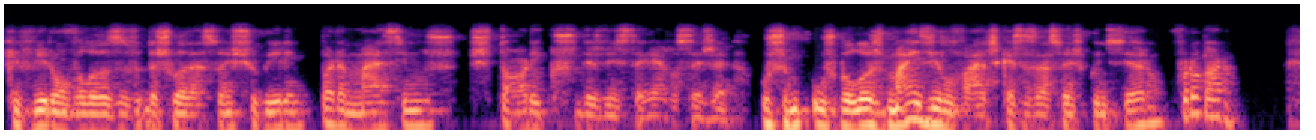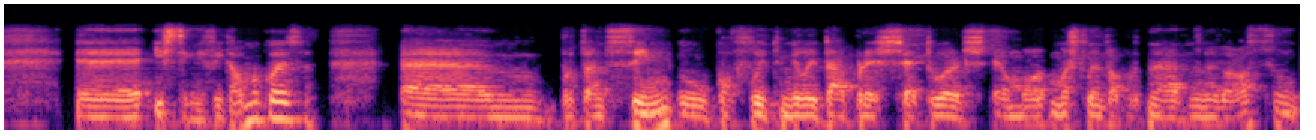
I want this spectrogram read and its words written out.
que viram o valor das, suas ações subirem para máximos históricos desde o início da guerra, ou seja, os, os valores mais elevados que essas ações conheceram foram agora. Uh, isto significa alguma coisa. Uh, portanto, sim, o conflito militar para estes setores é uma, uma excelente oportunidade de negócio.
